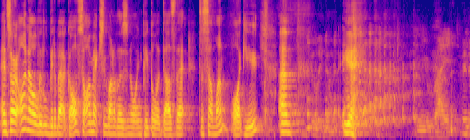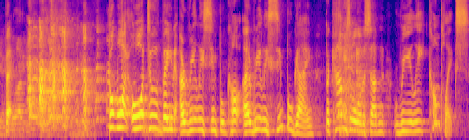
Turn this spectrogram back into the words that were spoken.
and so I know a little bit about golf, so I'm actually one of those annoying people that does that to someone like you. Um, yeah. But, but what ought to have been a really simple, a really simple game becomes all of a sudden really complex.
